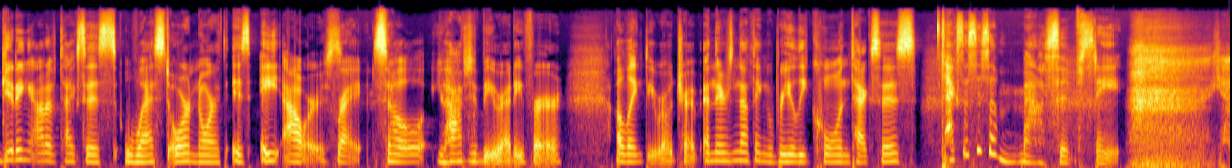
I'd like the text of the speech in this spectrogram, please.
getting out of Texas west or north is 8 hours. right So you have to be ready for a lengthy road trip. And there's nothing really cool in Texas. texas is a massive state Yeah,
